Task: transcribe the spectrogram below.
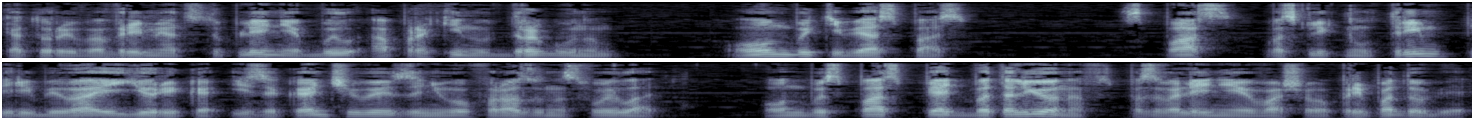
который во время отступления был опрокинут драгуном, он бы тебя спас. «Спас!» – воскликнул Трим, перебивая Юрика и заканчивая за него фразу на свой лад. «Он бы спас пять батальонов, с позволения вашего преподобия».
